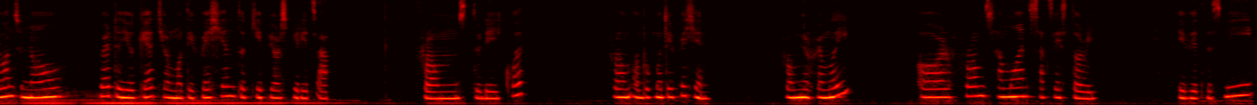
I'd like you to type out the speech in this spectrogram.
I want to know where do you get your motivation to keep your spirits up? From today quote? From a book motivation? From your family? Or from someone's success story? If it was me,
